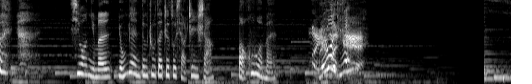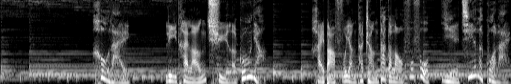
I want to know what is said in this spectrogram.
希望你们永远都住在这座小镇上，保护我们。没问题。后来，利太郎娶了姑娘，还把抚养他长大的老夫妇也接了过来。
